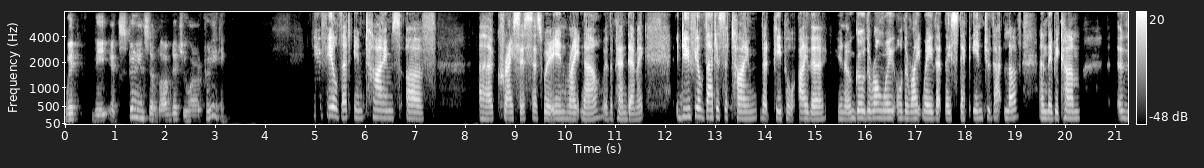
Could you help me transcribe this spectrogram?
with the experience of love that you are creating. do you feel that in times of uh, crisis as we're in right now with the pandemic. Do you feel that is a time that people either you know go the wrong way or the right way that they step into that love and they become uh,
